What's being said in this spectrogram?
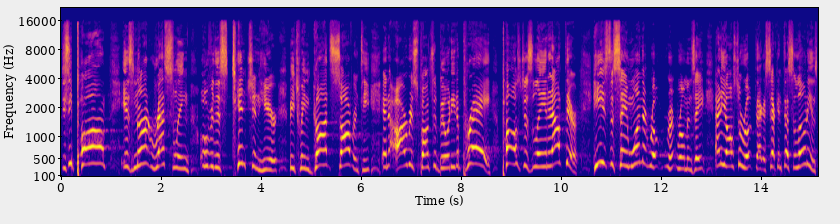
Do you see, Paul is not wrestling over this tension here between God's sovereignty and our responsibility to pray. Paul's just laying it out there. He's the same one that wrote Romans 8, and he also wrote Second Thessalonians,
